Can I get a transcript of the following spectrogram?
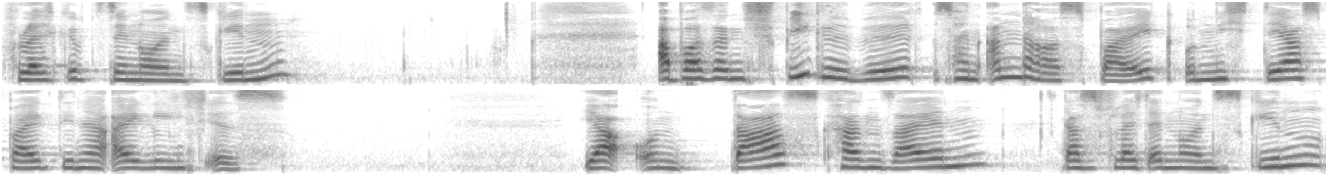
Vielleicht gibt es den neuen Skin. Aber sein Spiegelbild ist ein anderer Spike und nicht der Spike, den er eigentlich ist. Ja, und das kann sein, dass es vielleicht einen neuen Skin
